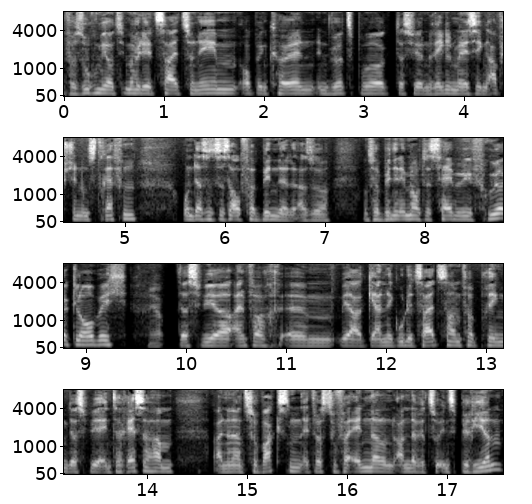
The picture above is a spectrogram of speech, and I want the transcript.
versuchen wir uns immer wieder die Zeit zu nehmen, ob in Köln, in Würzburg, dass wir in regelmäßigen Abständen uns treffen und dass uns das auch verbindet. Also uns verbindet immer noch dasselbe wie früher, glaube ich, Ja. dass wir einfach ähm, ja gerne gute Zeit zusammen verbringen, dass wir Interesse haben, aneinander zu wachsen, etwas zu verändern und andere zu inspirieren.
